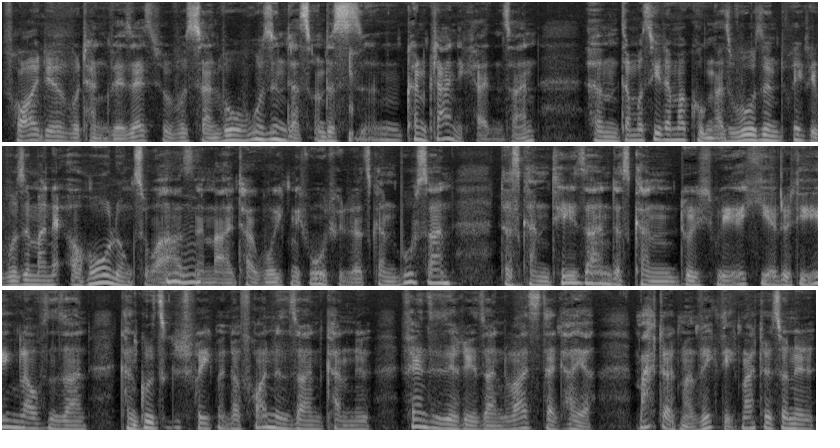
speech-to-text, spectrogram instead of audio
Freude, wo tanken wir Selbstbewusstsein, wo, wo sind das? Und das äh, können Kleinigkeiten sein. Ähm, da muss jeder mal gucken. Also wo sind wirklich, wo sind meine Erholungsoasen im Alltag, wo ich mich wohlfühle? Das kann ein Buch sein, das kann ein Tee sein, das kann durch, wie ich hier, durch die Gegend laufen sein, kann ein gutes Gespräch mit einer Freundin sein, kann eine Fernsehserie sein, weiß der Geier. Macht euch mal wirklich, macht euch so eine,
